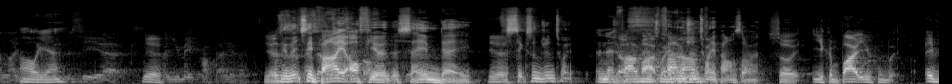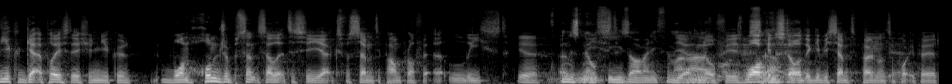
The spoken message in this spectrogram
and like Oh, yeah. go to uh, CEX Yeah. and you make profit anyway. Yeah. They literally buy it off you the same day Yeah. for 620, And then No, 520 520 pounds. Sorry. So you can buy, you could, if you could get a PlayStation, you could 100% sell it to CEX for 70 pound profit at least. Yeah. And there's no fees or anything like Yeah, that. Yeah, no fees. Walk in store, they give you 70 pound on top of what you paid.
